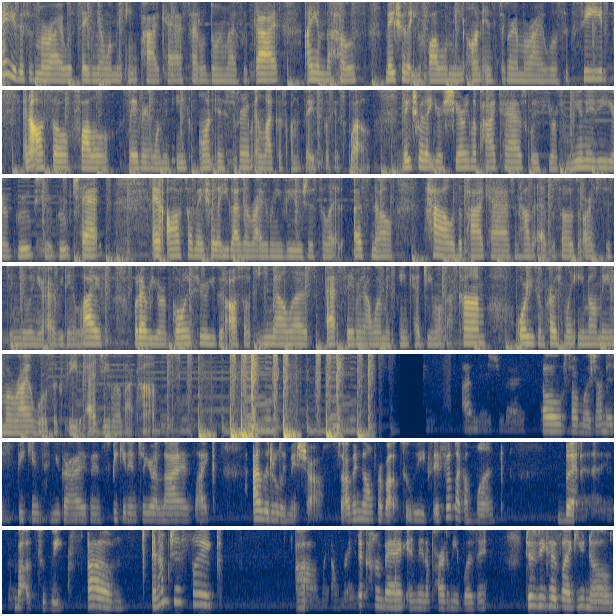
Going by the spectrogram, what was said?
Hey, this is Mariah with Saving Our Women Inc. podcast titled Doing Life with God. I am the host. Make sure that you follow me on Instagram, Mariah Will Succeed, and also follow Saving Women Inc. on Instagram and like us on Facebook as well. Make sure that you're sharing the podcast with your community, your groups, your group chats, and also make sure that you guys are writing reviews just to let us know how the podcast and how the episodes are assisting you in your everyday life, whatever you're going through. You can also email us at savingourwomeninc at gmail.com or you can personally email me, Mariah will succeed at gmail.com. So, so much. I miss speaking to you guys and speaking into your lives. Like, I literally miss y'all. So I've been gone for about two weeks. It feels like a month but about two weeks. Um, and I'm just like, um, like I'm ready to come back, and then a part of me wasn't, just because like you know,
